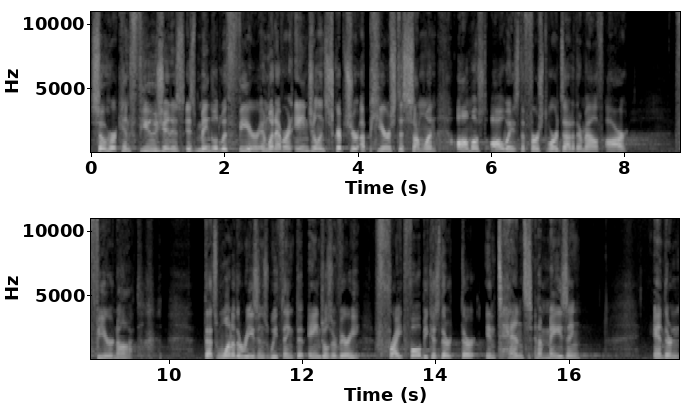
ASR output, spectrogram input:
So her confusion is, is mingled with fear. And whenever an angel in Scripture appears to someone, almost always the first words out of their mouth are, Fear not. That's one of the reasons we think that angels are very frightful because they're, they're intense and amazing. And they're,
